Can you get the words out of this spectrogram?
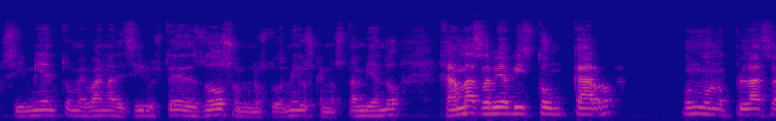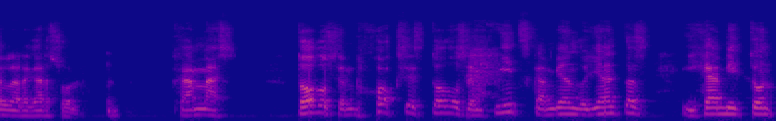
si miento me van a decir ustedes dos o nuestros amigos que nos están viendo, jamás había visto un carro, un monoplaza largar solo. Jamás todos en boxes, todos en pits, cambiando llantas, y Hamilton,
